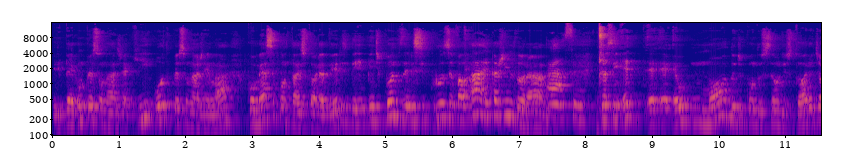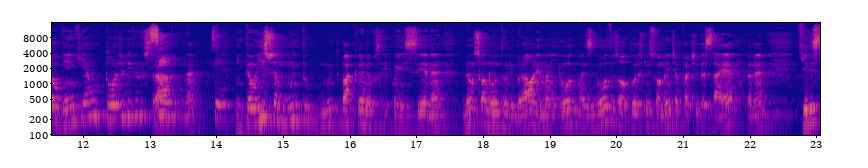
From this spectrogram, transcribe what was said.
Ele pega um personagem aqui, outro personagem lá, começa a contar a história deles e de repente quando eles se cruzam você fala, ah, é Cachinhos Dourado. Ah, sim. Então, assim, é, é, é o modo de condução de história de alguém que é autor de livro ilustrado, né? Sim. Então, isso é muito, muito bacana você reconhecer, né? Não só no Anthony Brown, mas em, outro, mas em outros autores, principalmente a partir dessa época, né? Que eles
